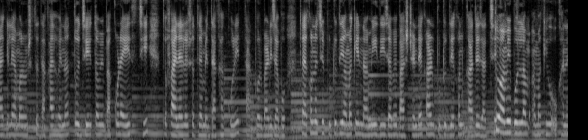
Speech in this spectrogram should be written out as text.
না গেলে আমার ওর সাথে দেখা হয় না। তো যেহেতু আমি বাঁকুড়া এসেছি, তো ফাইনালি ওর সাথে আমি দেখা করে তারপর বাড়ি যাব। তো এখন হচ্ছে পুটুদি আমাকে নামিয়ে দিয়ে যাবে বাস স্ট্যান্ডে কারণ পুটুদি এখন কাজে যাচ্ছে। তো আমি বললাম আমাকে ওখানে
